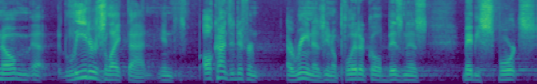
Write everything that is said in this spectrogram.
know, uh, leaders like that in all kinds of different arenas, you know, political, business, maybe sports.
